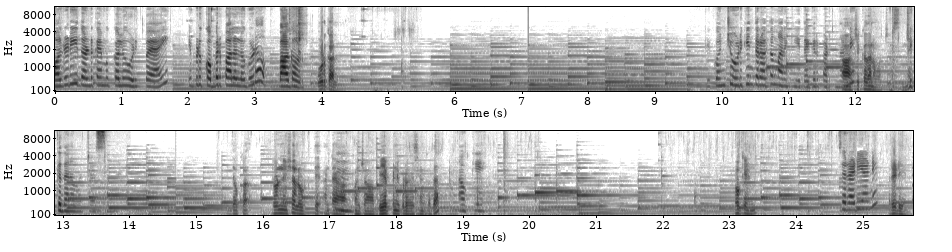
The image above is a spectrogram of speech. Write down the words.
ఆల్రెడీ దొండకాయ ముక్కలు ఉడికిపోయాయి. ఇప్పుడు కొబ్బరి పాలలో కూడా బాగా ఉడుకు. ఉడకాలి. కొంచెం ఉడికిన తర్వాత మనకి దగ్గర ఆ, పడుతుందండి. చిక్కదనం వచ్చేస్తుంది. చిక్కదనం వచ్చేస్తుంది. ఇది ఒక రెండు నిమిషాలు ఉడికితే అంటే. కొంచెం బియ్య పిండి కూడా వేసాం కదా. ఓకే. ఓకే అండి. సో రెడీ అండి? రెడీ అండి.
